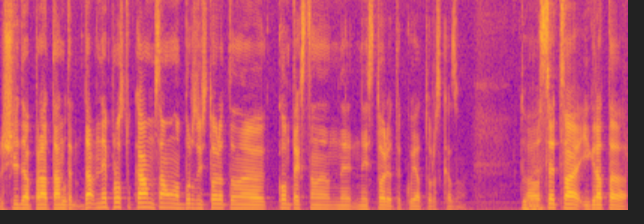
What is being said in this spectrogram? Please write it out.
Решили да я правят Anthem. Да, не, просто казвам само набързо историята на контекста на, на, на историята, която разказваме. Добре. А, след това играта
